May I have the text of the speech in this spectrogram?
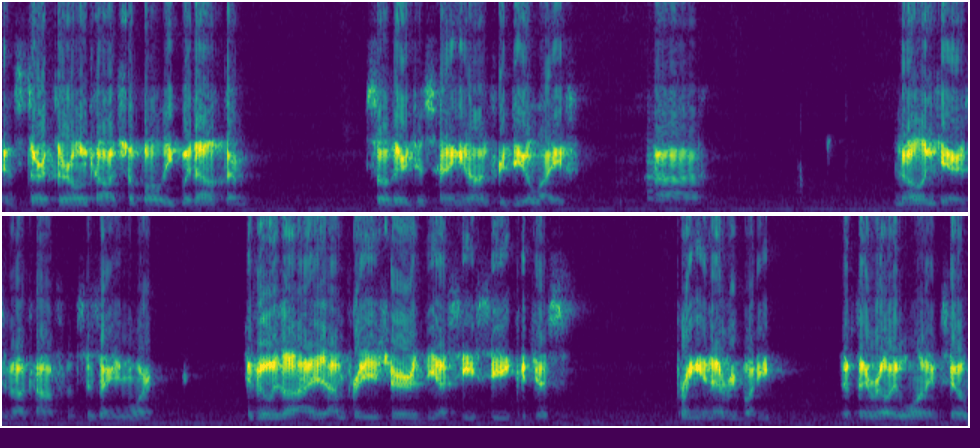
and start their own college football league without them. So they're just hanging on for dear life. Uh, no one cares about conferences anymore. If it was, I, I'm pretty sure the SEC could just bring in everybody if they really wanted to,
